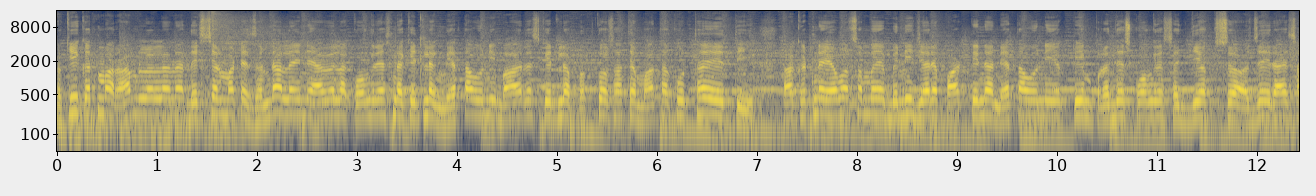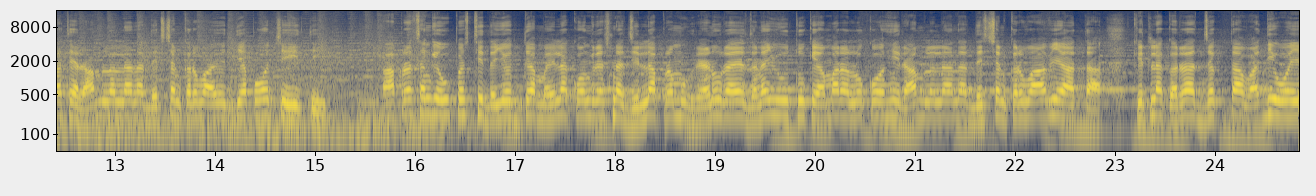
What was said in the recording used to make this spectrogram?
હકીકતમાં રામલલ્લાના દર્શન માટે ઝંડા લઈને આવેલા કોંગ્રેસના કેટલાક નેતાઓની બહાર જ કેટલાક ભક્તો સાથે માથાકૂટ થઈ હતી. આ ઘટના એવા સમયે બની જ્યારે પાર્ટીના નેતાઓની એક ટીમ પ્રદેશ કોંગ્રેસ અધ્યક્ષ અજય રાય સાથે રામલલ્લાના દર્શન કરવા અયોધ્યા પહોંચી હતી. આ પ્રસંગે ઉપસ્થિત અયોધ્યા મહિલા કોંગ્રેસના જિલ્લા પ્રમુખ રેણુરાએ જણાવ્યું હતું કે અમારા લોકો અહીં રામલલાના દર્શન કરવા આવ્યા હતા. કેટલાક અરાજકતાવાદીઓએ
